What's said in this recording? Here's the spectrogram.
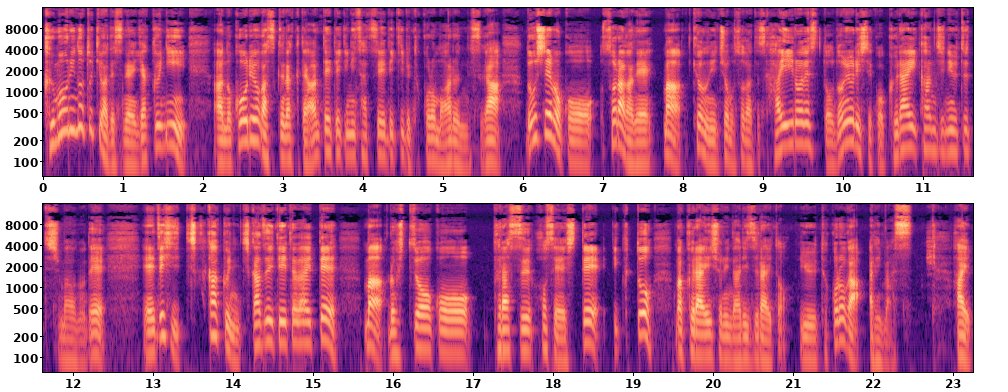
曇りの時はですね、逆に、あの、光量が少なくて安定的に撮影できるところもあるんですが、どうしてもこう、空がね、まあ、今日の日曜もそうだったんですけど、灰色ですと、どんよりしてこう、暗い感じに映ってしまうので、えーぜひ近くに近づいていただいて、まあ、露出をこう、プラス補正していくと、まあ、暗い印象になりづらいというところがあります。はい。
